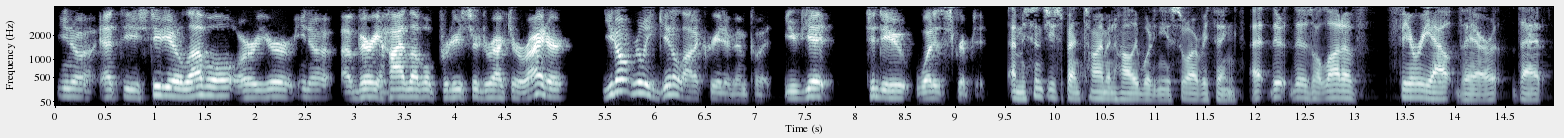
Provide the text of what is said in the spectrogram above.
you know, at the studio level or you're, you know, a very high level producer, director, writer, you don't really get a lot of creative input. You get to do what is scripted. I mean, since you spent time in Hollywood and you saw everything, uh, there, there's a lot of theory out there that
